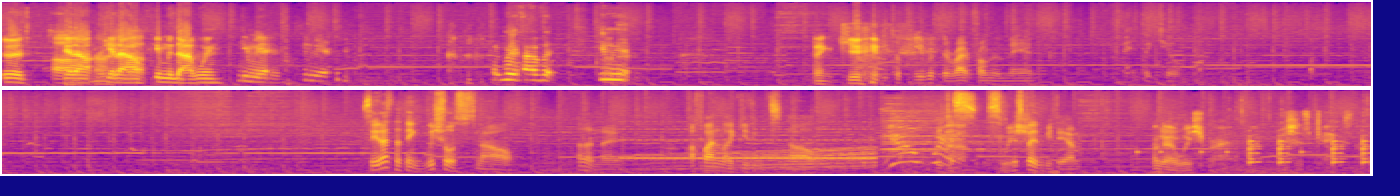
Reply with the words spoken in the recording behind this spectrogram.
Good. Oh, get out, nice. get out. Give me that wing. Give me it. Give me it. Let me have it. Give me it. Thank you. Took you ripped it right from him, man. Penta kill. See, that's the thing. Wish or Snarl. I don't know. I find like giving Snarl. It just it Wish. slows me down. I'll go Wish, bro. Wish is gangster.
